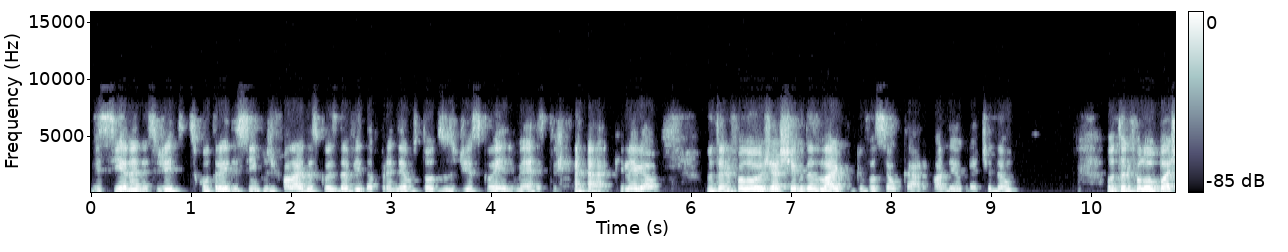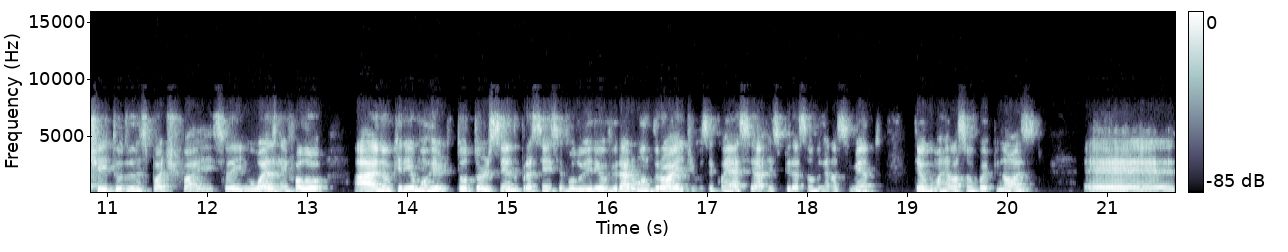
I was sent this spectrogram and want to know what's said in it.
vicia, né? Nesse jeito descontraído e simples de falar das coisas da vida. Aprendemos todos os dias com ele, mestre. que legal. O Antônio falou, já chego dando like porque você é o cara. Valeu, gratidão. O Antônio falou, baixei tudo no Spotify. É isso aí. O Wesley falou, ah, eu não queria morrer. Tô torcendo para a ciência evoluir e eu virar um androide. Você conhece a respiração do renascimento? Tem alguma relação com a hipnose? É,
